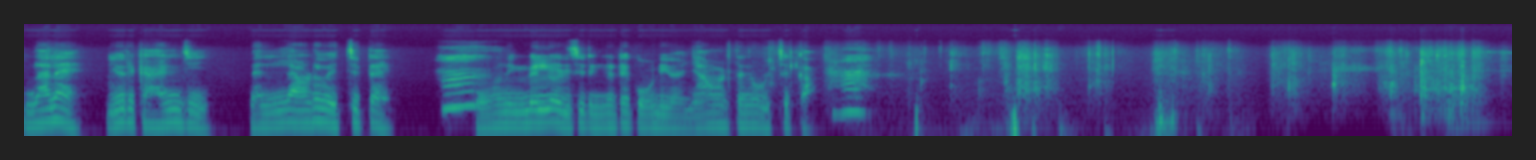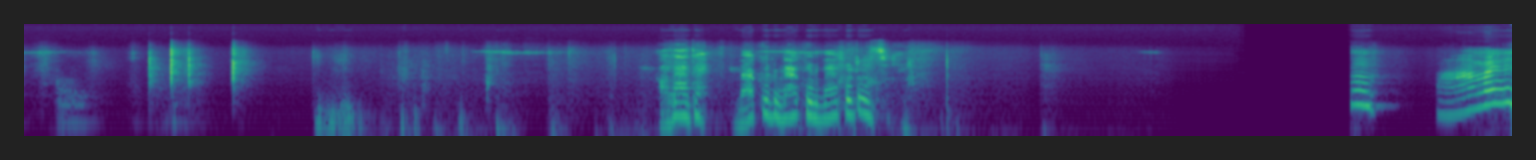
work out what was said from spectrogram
എന്നാലേ നീ ഒരു കാര്യം ചെയ്യും. ഇതെല്ലാം അവിടെ വെച്ചിട്ടേ. ആ. കോണിംഗ് ബെല്ലിൽ അടിച്ചിട്ട് ഇങ്ങോട്ടേ കോടി വാ ഞാൻ അവിടെ തന്നെ വിളിച്ചേക്കാം. അതെ അതെ. ബാക്കോട്ട് ബാക്കോട്ട് ബാക്കോട്ട് വെച്ചിട്ട്. മാമന്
